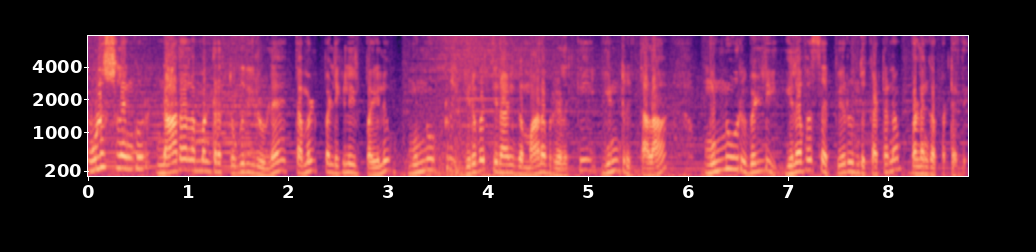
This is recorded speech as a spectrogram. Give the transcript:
உலுசலங்கூர் நாடாளுமன்ற தொகுதியில் உள்ள தமிழ் பள்ளிகளில் பயிலும் முன்னூற்று இருபத்தி நான்கு மாணவர்களுக்கு இன்று தலா முன்னூறு வெள்ளி இலவச பேருந்து கட்டணம் வழங்கப்பட்டது.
